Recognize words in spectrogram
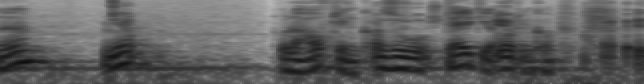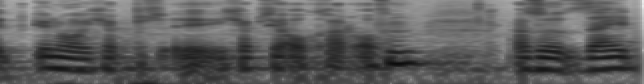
Ne? Ja, Oder auf den Kopf. also. Stellt ihr ja, auf den Kopf. äh, Genau, ich habe ich es ja auch gerade offen. Also seit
